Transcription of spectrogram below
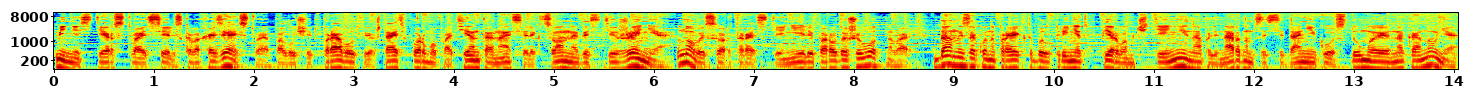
Министерство сельского хозяйства получит право утверждать форму патента на селекционное достижение, новый сорт растения или порода животного. Данный законопроект был принят в первом чтении на пленарном заседании Госдумы накануне.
